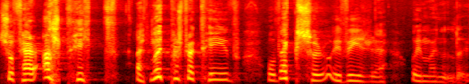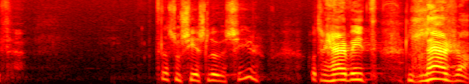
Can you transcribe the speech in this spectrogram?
så fer alt hit et nytt perspektiv og vekser i vire og i min liv. Det er det som C.S. Lewis sier. Og til her vi lære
